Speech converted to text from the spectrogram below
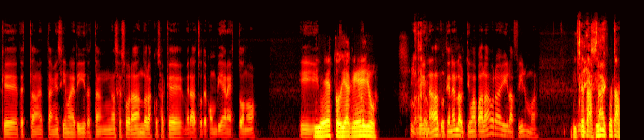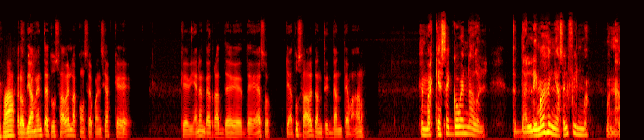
que te están, están encima de ti, te están asesorando las cosas que, mira, esto te conviene, esto no. Y, Y esto, di aquello. y Claro. nada, tú tienes la última palabra y la firma. Dice así, Exacto. dice así. Pero obviamente tú sabes las consecuencias que, que vienen detrás de, de eso. Ya tú sabes de, ante- de antemano. Es más que ser gobernador. Te dar la imagen y hacer firma. Más nada.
